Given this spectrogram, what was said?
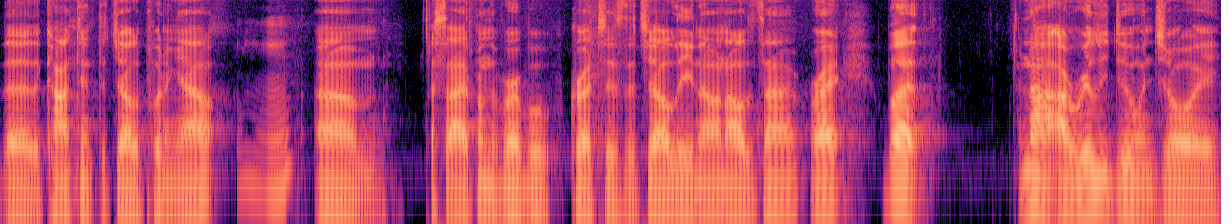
the the content that y'all are putting out. Um, aside from the verbal crutches that y'all lean on all the time, right? But no, I really do enjoy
